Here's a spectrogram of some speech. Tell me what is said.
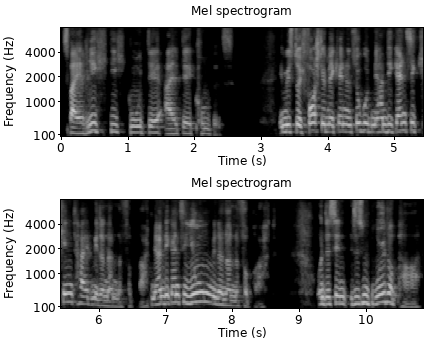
zwei richtig gute alte Kumpels. Ihr müsst euch vorstellen, wir kennen uns so gut, wir haben die ganze Kindheit miteinander verbracht, wir haben die ganze Jugend miteinander verbracht. Und das, sind, das ist ein Brüderpaar.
